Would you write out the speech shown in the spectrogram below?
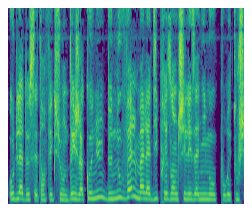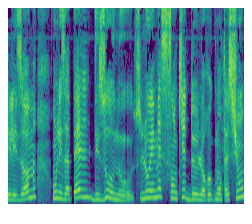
Au-delà de cette infection déjà connue, de nouvelles maladies présentes chez les animaux pourraient toucher les hommes. On les appelle des zoonoses. L'OMS s'inquiète de leur augmentation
